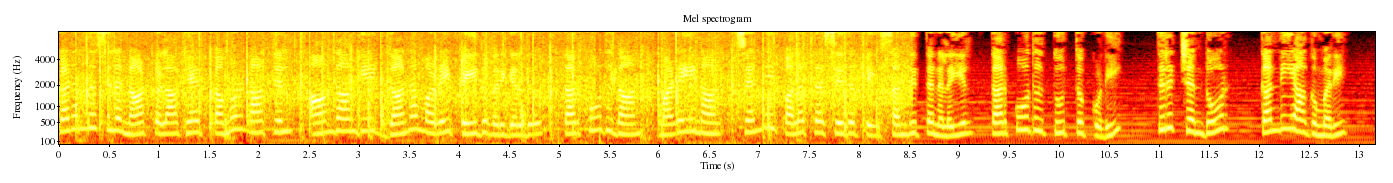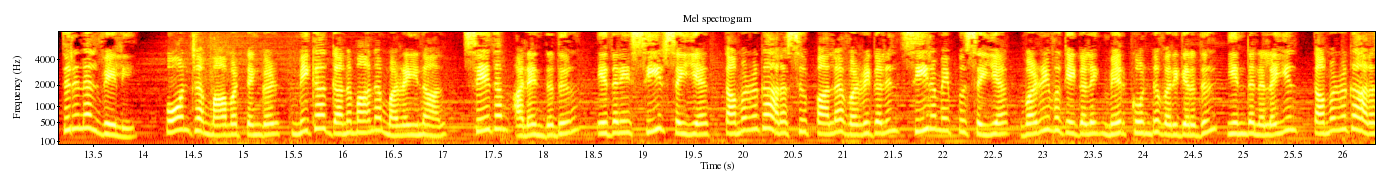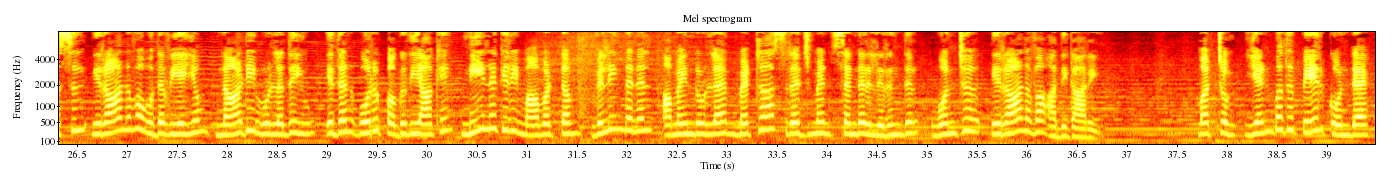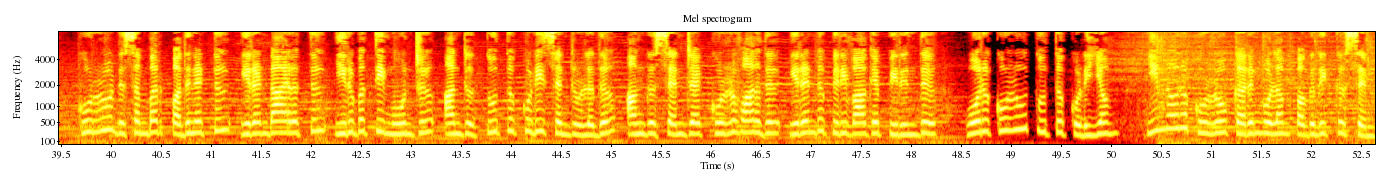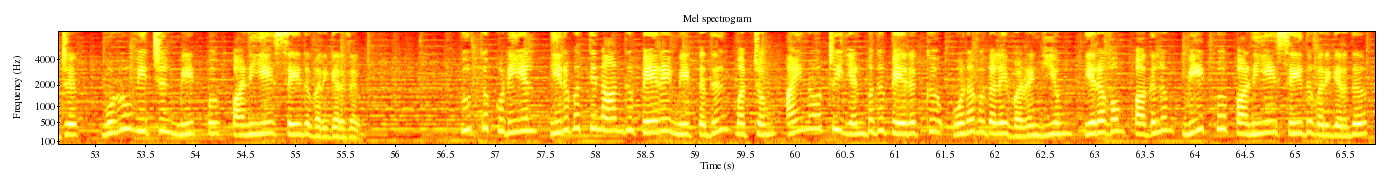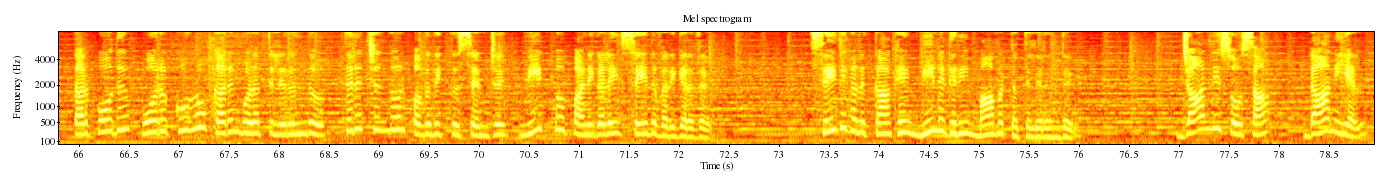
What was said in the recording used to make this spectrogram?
கடந்த சில நாட்களாக தமிழ்நாட்டில் ஆங்காங்கே கனமழை பெய்து வருகிறது. தற்போதுதான் மழையினால் சென்னை பலத்த சேதத்தை சந்தித்த நிலையில் தற்போது தூத்துக்குடி திருச்செந்தூர் கன்னியாகுமரி திருநெல்வேலி போன்ற மாவட்டங்கள் மிக கனமான மழையினால் சேதம் அடைந்தது. இதனை சீர் செய்ய தமிழக அரசு பல வழிகளில் சீரமைப்பு செய்ய வழிவகைகளை மேற்கொண்டு வருகிறது. இந்த நிலையில் தமிழக அரசு இராணுவ உதவியையும் நாடி உள்ளது இதன் ஒரு பகுதியாக நீலகிரி மாவட்டம் விலிங்கனில் அமைந்துள்ள மெட்ராஸ் ரெஜிமெண்ட் சென்டரிலிருந்து ஒன்று இராணுவ அதிகாரி மற்றும் எண்பது பேர் கொண்ட குழு டிசம்பர் பதினெட்டு இரண்டாயிரத்து இருபத்தி மூன்று அன்று தூத்துக்குடி சென்றுள்ளது. அங்கு சென்ற குழுவானது இரண்டு பிரிவாக பிரிந்து ஒரு குழு தூத்துக்குடியும் இன்னொரு குழு கருங்குளம் பகுதிக்கு சென்று முழு வீச்சில் மீட்பு பணியை செய்து வருகிறது. தூத்துக்குடியில் இருபத்தி நான்கு பேரை மீட்டது மற்றும் ஐநூற்று எண்பது பேருக்கு உணவுகளை வழங்கியும் இரவும் பகலும் மீட்பு பணியை செய்து வருகிறது. தற்போது ஒரு குழு கருங்குளத்திலிருந்து திருச்செந்தூர் பகுதிக்கு சென்று மீட்பு பணிகளை செய்து வருகிறது. செய்திகளுக்காக நீலகிரி மாவட்டத்திலிருந்து ஜாண்டி சோசா டானியல்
